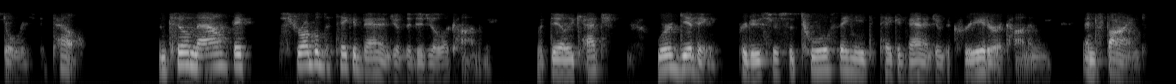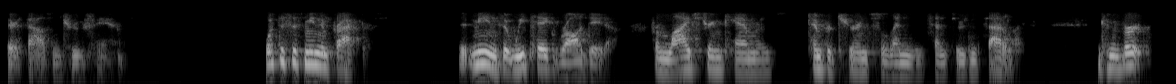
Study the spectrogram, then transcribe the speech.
stories to tell. Until now, they've struggled to take advantage of the digital economy. With Daily Catch, we're giving producers the tools they need to take advantage of the creator economy and find their thousand true fans. What does this mean in practice? It means that we take raw data from live stream cameras, temperature and salinity sensors, and satellites, and convert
